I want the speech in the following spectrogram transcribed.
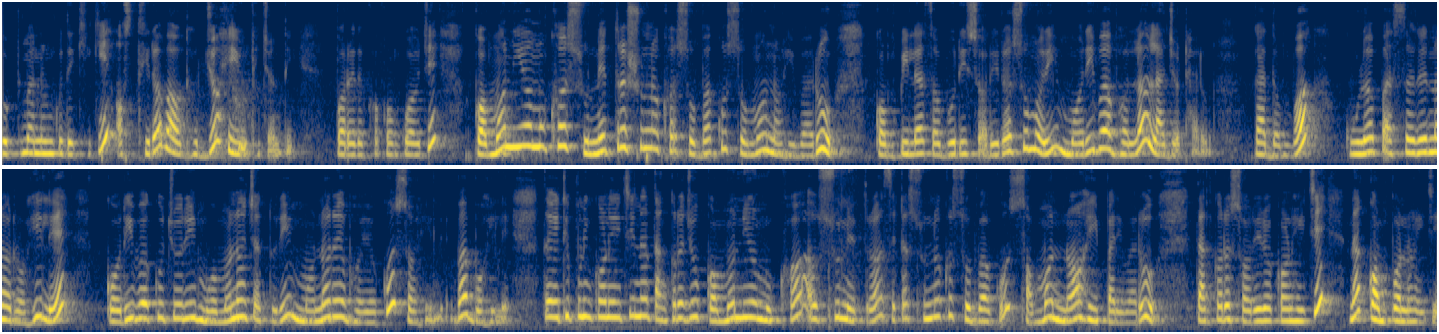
ଗୋପୀମାନଙ୍କୁ ଦେଖିକି ଅସ୍ଥିର ବା ଅଧୈର୍ଯ୍ୟ ହେଇ ଉଠିଛନ୍ତି। ପରେ ଦେଖ କ'ଣ କୁହାଉଛି କମନୀୟ ମୁଖ ସୁନେତ୍ର ସୁନଖ ଶୋଭାକୁ ସୋମ ନହିବାରୁ କମ୍ପିଲା ସବୁରି ଶରୀର ସୁମରି ମରିବା ଭଲ ଲାଜଠାରୁ। କାଦମ୍ବ କୂଳ ପାଶରେ ନ ରହିଲେ କରିବାକୁ ଚୋରି ମମନ ଚାତୁରୀ ମନରେ ଭୟକୁ ସହିଲେ ବା ବହିଲେ। ତ ଏଠି ପୁଣି କ'ଣ ହେଇଛି ନା ତାଙ୍କର ଯେଉଁ କମନୀୟ ମୁଖ ଆଉ ସୁନେତ୍ର ସେଟା ସୁନଖ ଶୋଭାକୁ ସମ ନ ହେଇପାରିବାରୁ ତାଙ୍କର ଶରୀର କ'ଣ ହେଇଛି ନା କମ୍ପନ ହେଇଛି।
